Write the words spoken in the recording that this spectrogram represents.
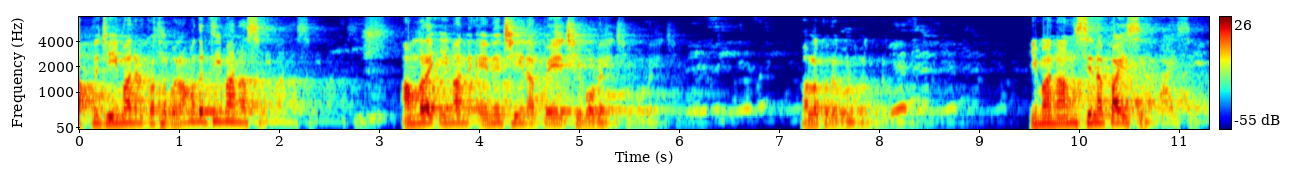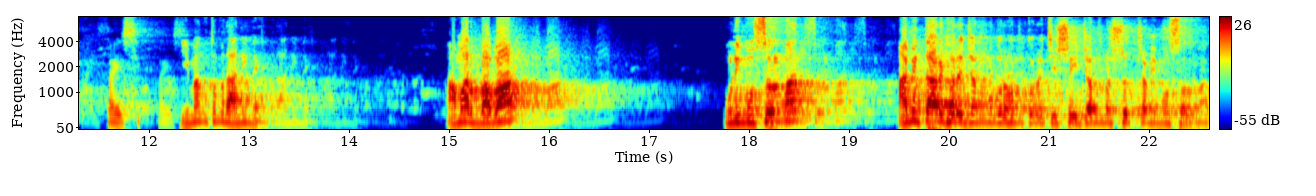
আপনি যে ইমানের কথা বলেন, আমাদের তো ইমান আছে। আমরা ইমান এনেছি না পেয়েছি বলেন। ভালো করে বলবেন। ইমান আনছি না পাইছি? পাইছি। ইমান তোমরা আনি নাই। আমার বাবা, উনি মুসলমান, আমি তার ঘরে জন্মগ্রহণ করেছি, সেই জন্মসূত্রে আমি মুসলমান।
